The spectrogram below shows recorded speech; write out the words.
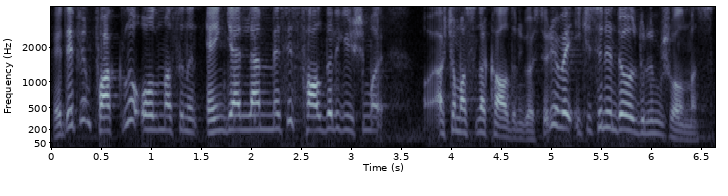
Hedefin farklı olmasının engellenmesi saldırı girişimi aşamasında kaldığını gösteriyor ve ikisinin de öldürülmüş olması.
